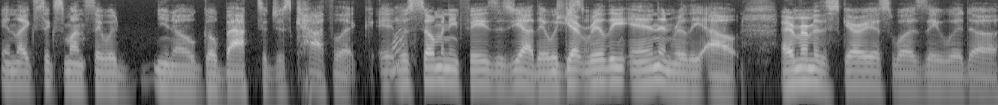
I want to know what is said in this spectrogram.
in like six months they would. You know, go back to just Catholic. It What? was so many phases. Yeah, they would get really in and really out. I remember the scariest was they would uh,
